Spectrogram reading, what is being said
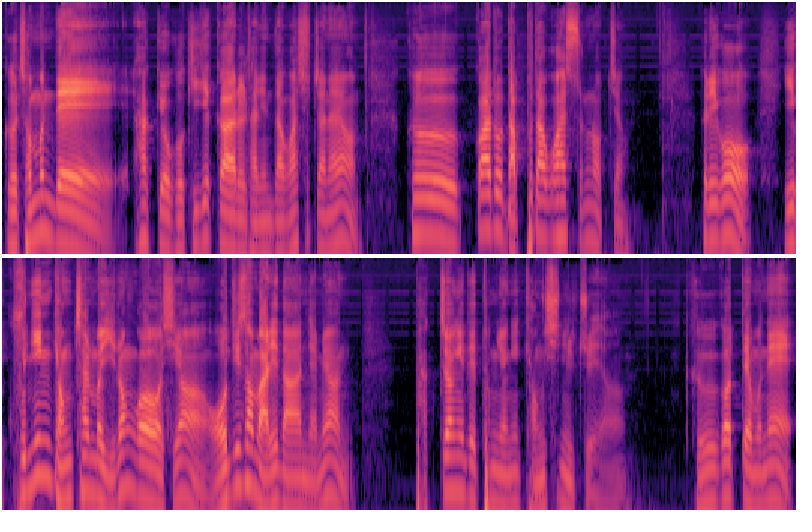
그 전문대 학교 그 기계과를 다닌다고 하셨잖아요. 그 과도 나쁘다고 할 수는 없죠. 그리고 이 군인 경찰 뭐 이런 것이요 어디서 말이 나왔냐면 박정희 대통령이 경신일주예요. 그것 때문에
